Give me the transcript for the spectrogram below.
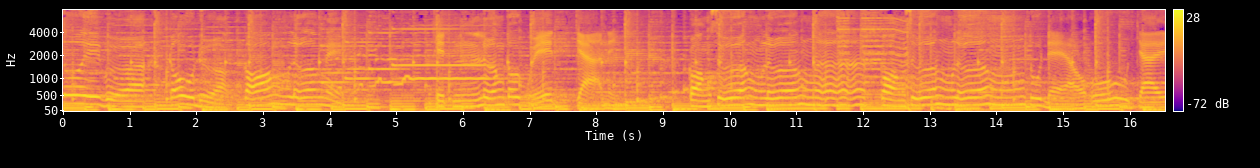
tôi vừa câu được con lương nè, thịt lương tôi quyết trả nè còn xương lương còn xương lương tôi đèo chay.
